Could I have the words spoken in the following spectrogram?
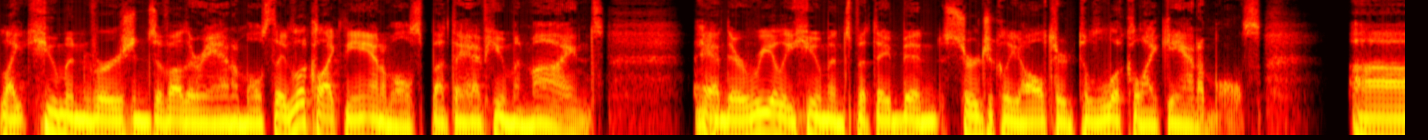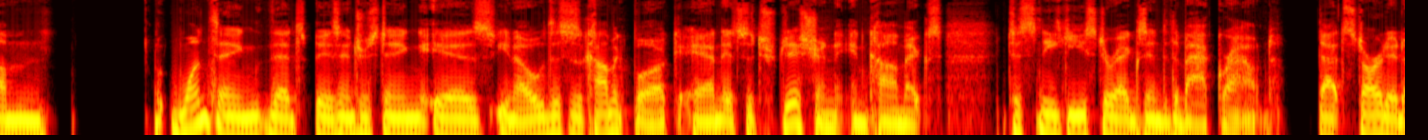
like human versions of other animals. They look like the animals, but they have human minds and they're really humans, but they've been surgically altered to look like animals. Um, one thing that is interesting is, you know, this is a comic book and it's a tradition in comics to sneak Easter eggs into the background. That started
